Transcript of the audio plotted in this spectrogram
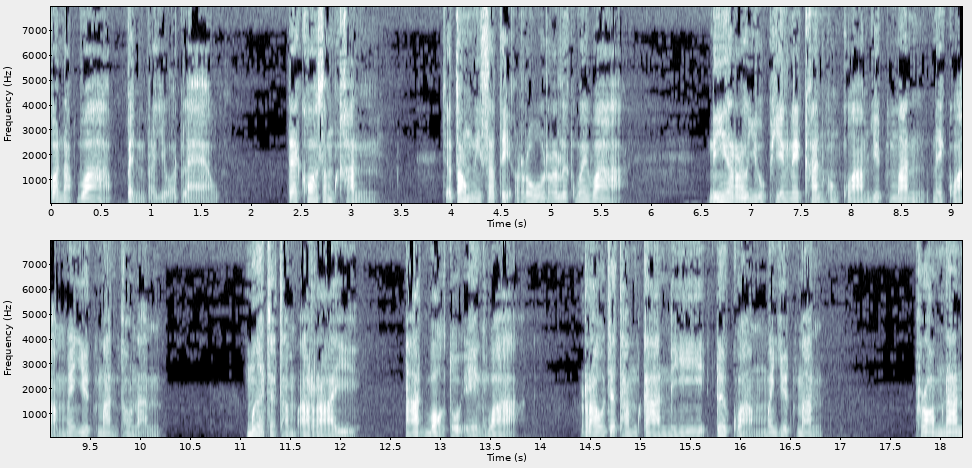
ก็นับว่าเป็นประโยชน์แล้ว แต่ข้อสำคัญจะต้องมีสติรู้ระลึกไว้ว่า นี้เราอยู่เพียงในขั้นของความยึดมั่นในความไม่ยึดมั่นเท่านั้น เมื่อจะทำอะไร อาจบอกตัวเองว่า เราจะทำการนี้ด้วยความไม่ยึดมั่น พร้อมนั้น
